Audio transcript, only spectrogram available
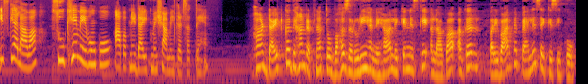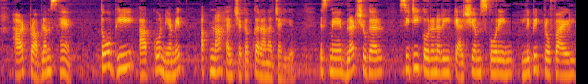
इसके अलावा, सूखे मेवों को आप अपनी डाइट में शामिल कर सकते हैं। हाँ डाइट का ध्यान रखना तो बहुत ज़रूरी है नेहा, लेकिन इसके अलावा अगर परिवार में पहले से किसी को हार्ट प्रॉब्लम्स हैं तो भी आपको नियमित अपना हेल्थ चेकअप कराना चाहिए। इसमें blood sugar CT coronary calcium scoring lipid profile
